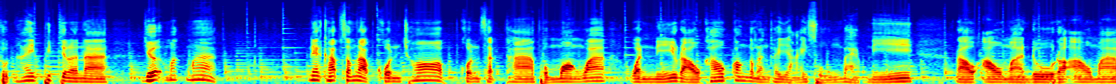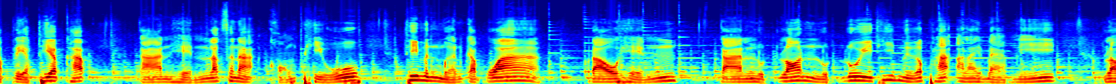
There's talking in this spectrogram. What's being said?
จุดให้พิจารณาเยอะมากๆ เนี่ยครับสำหรับคนชอบคนศรัทธาผมมองว่าวันนี้เราเข้ากล้องกำลังขยายสูงแบบนี้ เราเอามาดูเราเอามาเปรียบเทียบครับ การเห็นลักษณะของผิว ที่มันเหมือนกับว่า เราเห็นการหลุดล่อนหลุดลุ่ยที่เนื้อพระอะไรแบบนี้ เรา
